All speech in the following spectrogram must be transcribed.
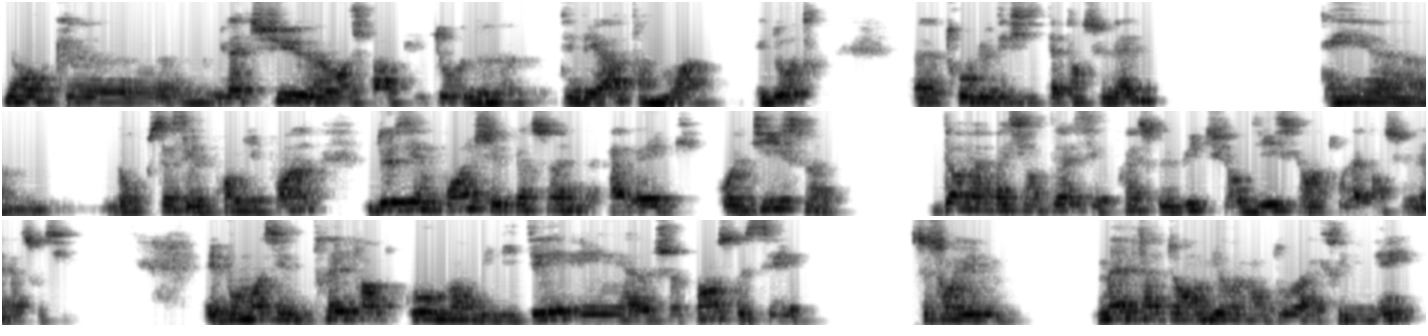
Donc euh, là-dessus, moi je parle plutôt de TDA, enfin moi et d'autres, euh, trouble déficit attentionnel. Et euh, donc ça c'est le premier point. Deuxième point, chez les personnes avec autisme, dans ma patientèle, c'est presque 8 sur 10 qui ont un trouble attentionnel associé. Et pour moi, c'est une très forte comorbidité et euh, je pense que c'est, ce sont les mêmes facteurs environnementaux à incriminer.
